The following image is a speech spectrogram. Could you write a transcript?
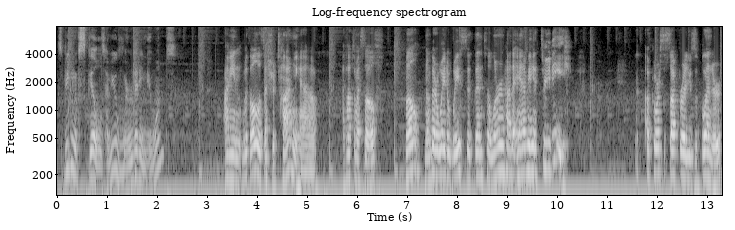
Speaking of skills, have you learned any new ones? I mean, with all this extra time we have, I thought to myself, well, no better way to waste it than to learn how to animate in 3D. of course, the software I use is Blender.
